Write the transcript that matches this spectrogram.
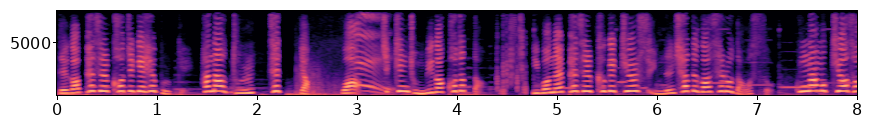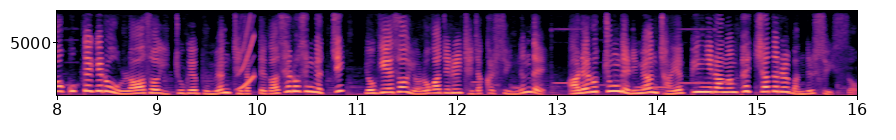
내가 펫을 커지게 해볼게. 하나, 둘, 셋, 야. 와, 치킨 좀비가 커졌다. 이번에 펫을 크게 키울 수 있는 샤드가 새로 나왔어. 콩나무 키워서 꼭대기로 올라와서 이쪽에 보면 제작대가 새로 생겼지? 여기에서 여러 가지를 제작할 수 있는데 아래로 쭉 내리면 자이언핑이라는 펫 샤드를 만들 수 있어.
